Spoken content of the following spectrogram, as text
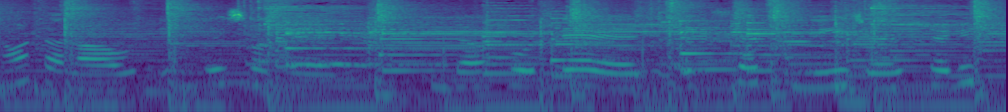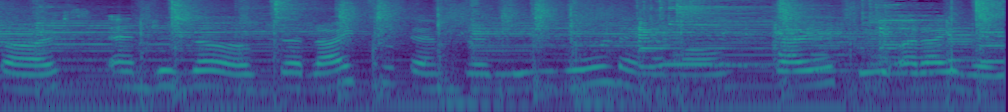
not allowed in this hotel. The hotel accepts major credit cards and reserves the right to temporarily hold an amount prior to arrival.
